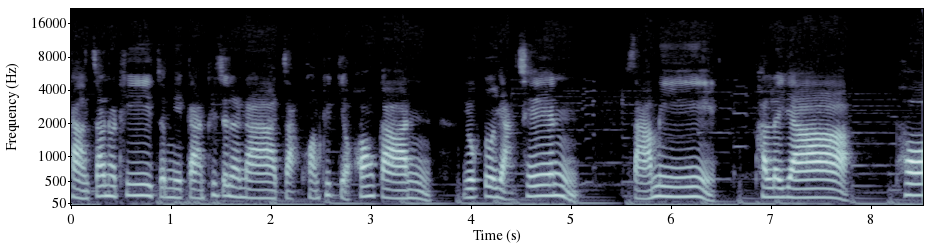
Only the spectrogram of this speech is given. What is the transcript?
ทางเจ้าหน้าที่จะมีการพิจารณาจากความที่เกี่ยวข้องกัน ยกตัวอย่างเช่น สามี ภรรยา พ่อ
